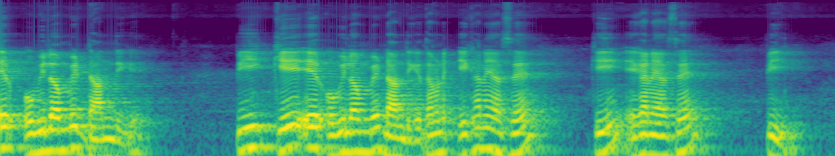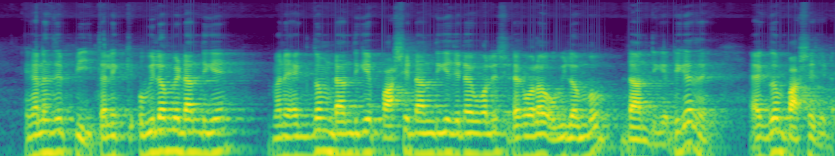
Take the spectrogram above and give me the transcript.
এর অবিলম্বে ডান দিকে। পি কে এর অবিলম্বে ডান দিকে। তার মানে এখানে আছে কি? এখানে আছে পি এখানে আছে পি তাহলে অবিলম্বে ডান দিকে মানে একদম ডান দিকে, পাশে ডান দিকে যেটা বলে, সেটাকে বলা অবিলম্ব ডান দিকে, ঠিক আছে? একদম পাশে যেটা।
